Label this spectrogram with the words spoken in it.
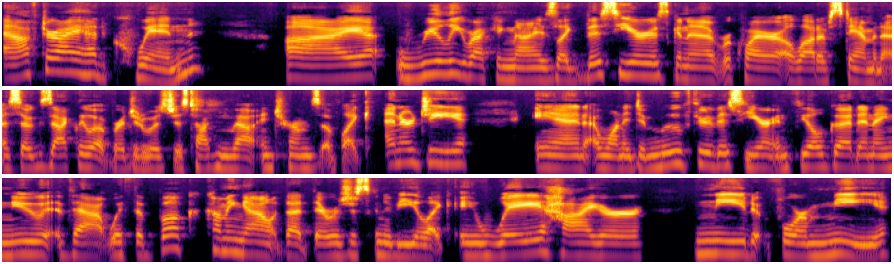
after i had quinn I really recognize like this year is going to require a lot of stamina. So, exactly what Brigid was just talking about in terms of like energy. And I wanted to move through this year and feel good. And I knew that with the book coming out, that there was just going to be like a way higher need for me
